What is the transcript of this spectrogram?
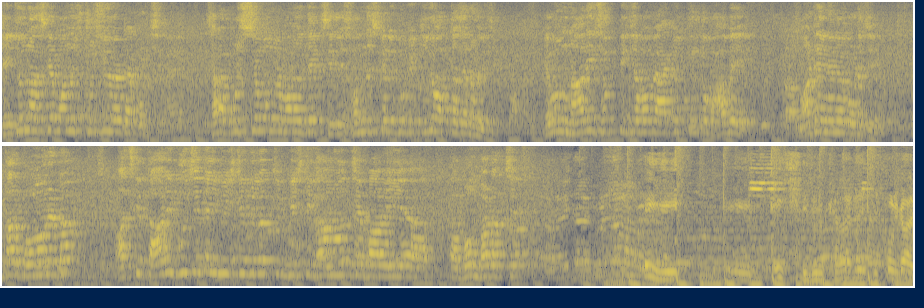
সেই জন্য আজকে মানুষ খুশি হয়ে এটা করছে। সারা পশ্চিমবঙ্গের মানুষ দেখছে যে সন্দেশকালী বুকে কী অত্যাচার হয়েছে। এবং নারী শক্তি যেভাবে একত্রিতভাবে মাঠে নেমে পড়েছে তার প্রমাণ এটা। আজকে তারই খুশিতে এই মিষ্টি মিষ্টি খাওয়ানো হচ্ছে বা এই বোম ফাটাচ্ছে। এই এই- এই সিঁদুর খেলাটা কলকাতা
